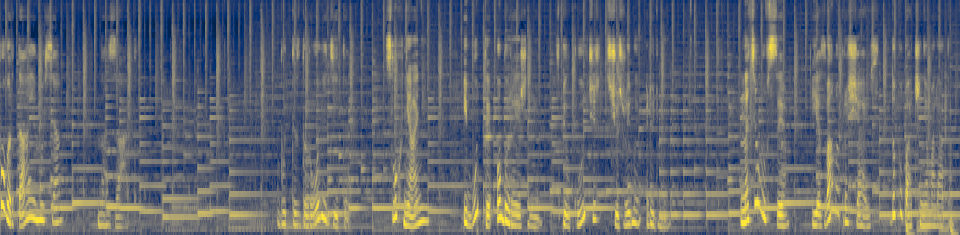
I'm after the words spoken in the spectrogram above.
повертаємося назад. Будьте здорові, діти, слухняні і будьте обережні, спілкуючись з чужими людьми. На цьому все. Я з вами прощаюсь. До побачення, малята!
